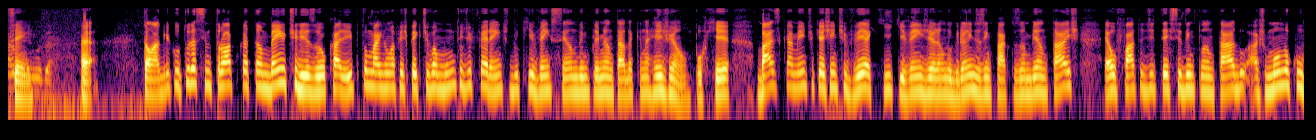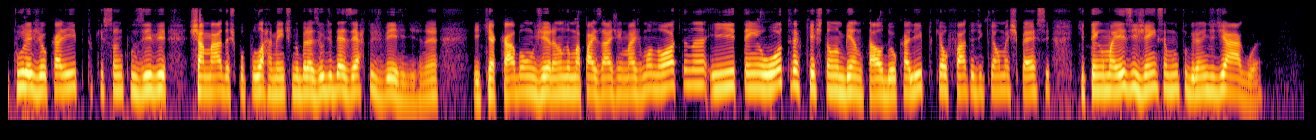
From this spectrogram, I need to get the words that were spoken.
Sim. É. Então, a agricultura sintrópica também utiliza o eucalipto, mas numa perspectiva muito diferente do que vem sendo implementado aqui na região, porque basicamente o que a gente vê aqui, que vem gerando grandes impactos ambientais, é o fato de ter sido implantado as monoculturas de eucalipto, que são inclusive chamadas popularmente no Brasil de desertos verdes, né? E que acabam gerando uma paisagem mais monótona e tem outra questão ambiental do eucalipto, que é o fato de que é uma espécie que tem uma exigência muito grande de água.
